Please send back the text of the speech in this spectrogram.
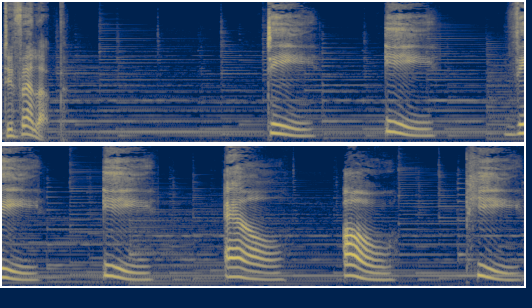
Develop D E V E L O P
